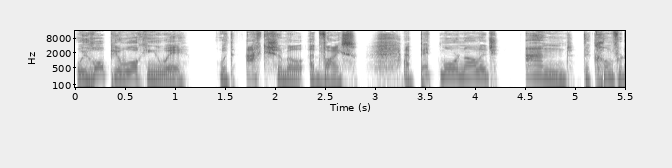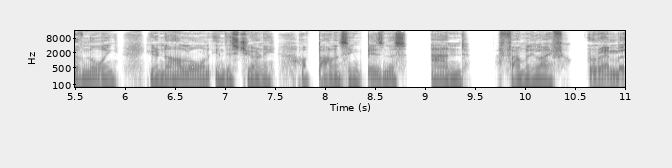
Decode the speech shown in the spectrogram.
We hope you're walking away with actionable advice, a bit more knowledge, and the comfort of knowing you're not alone in this journey of balancing business and family life. Remember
